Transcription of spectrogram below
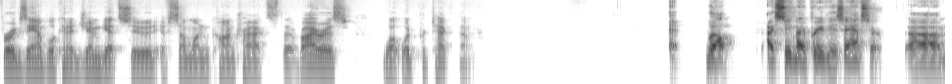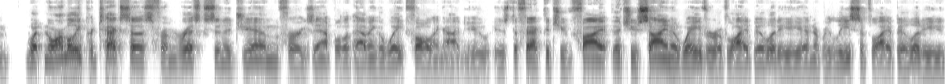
For example, can a gym get sued if someone contracts the virus? What would protect them? Eh, well, I see my previous answer. Um, what normally protects us from risks in a gym, for example, of having a weight falling on you, is the fact that you fi- that you sign a waiver of liability and a release of liability,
